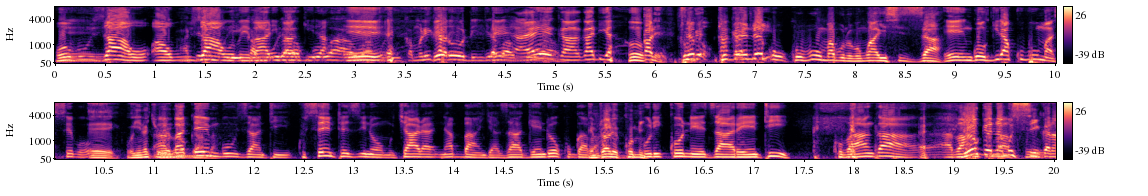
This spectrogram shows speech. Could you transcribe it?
obuzaawo obuzaawo bebaali bagiragagadi awo kubuuma buno bwemwayisizza ng'ogira kubuuma sebo. Mbadde mbuuza nti ku sente zino omukyala nabbanja zagenda okugaba? Kuliko n'eza renti kubanga yogenda musinkana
